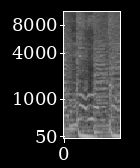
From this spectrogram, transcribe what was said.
I'm all alone.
